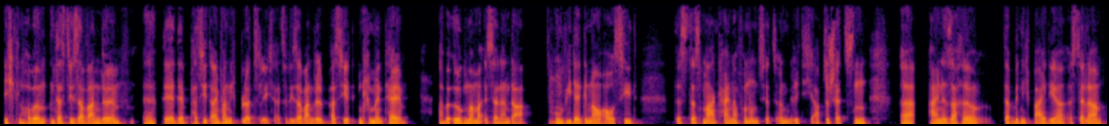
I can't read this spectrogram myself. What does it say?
Ich glaube, dass dieser Wandel, äh, der, der passiert einfach nicht plötzlich. Also dieser Wandel passiert inkrementell. Aber irgendwann mal ist er dann da. Und wie der genau aussieht, das, das mag keiner von uns jetzt irgendwie richtig abzuschätzen. Äh, eine Sache, da bin ich bei dir, Stella.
